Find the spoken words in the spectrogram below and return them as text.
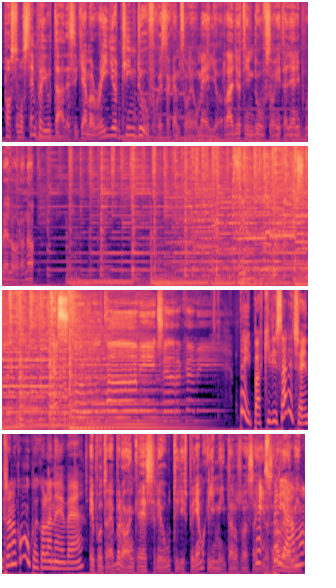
possono sempre aiutare, si chiama Radio Teen Doof questa canzone, o meglio Radio Teen Doof, sono italiani pure loro, no? I pacchi di sale c'entrano comunque con la neve. eh? E potrebbero anche essere utili. Speriamo che li mettano sulla salita. Eh, speriamo.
